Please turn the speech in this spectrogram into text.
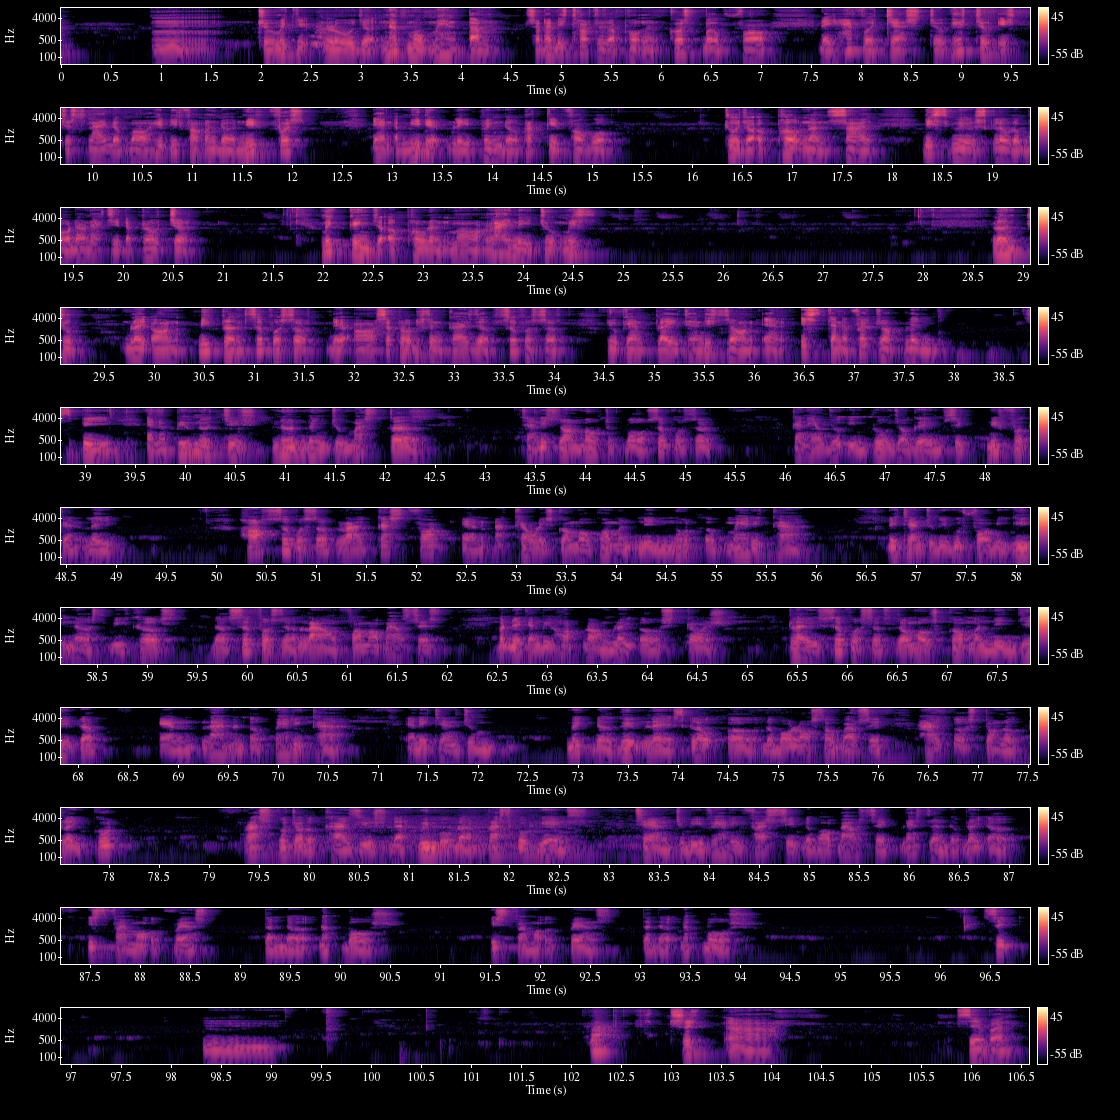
um, to make it lose enough momentum so that it to the opponent goes before they have a chance to get to it to slide the ball hit it from underneath first then immediately bring the racket forward to your opponent's side. This will slow the ball down as it approaches, making your opponent more likely to miss. Learn to play on different surfaces. There are several different kinds of surfaces you can play tennis on and it can affect your playing speed and ability learning to master tennis on multiple surfaces can help you improve your game significantly. Hot surfaces like Castford and Achilles are more common in North America. They tend to be good for beginners because the surface allows for more bounces, but they can be hot on layer storage. Clay surfaces are most common in Europe and Latin America, and they tend to make the game less slower, the ball also bounces higher, stoner clay court. Rush court are the kinds used that Wimbledon rush games tend to be very fast about ball bounces less than the player is far more advanced than the doubles. Is far more advanced than the doubles. Six. Um, hmm. six uh, seven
